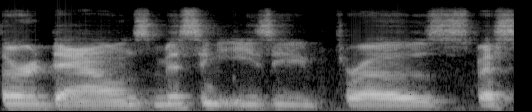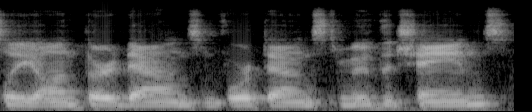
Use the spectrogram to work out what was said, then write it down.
third downs, missing easy throws, especially on third downs and fourth downs to move the chains.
